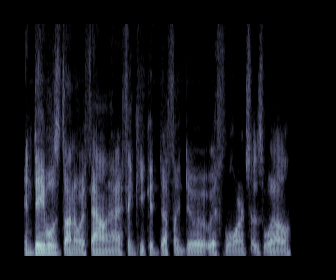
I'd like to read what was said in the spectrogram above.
And Daboll's done it with Allen. I think he could definitely do it with Lawrence as well.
